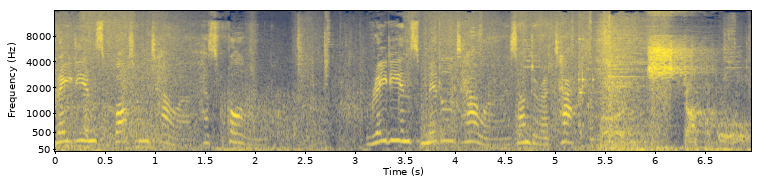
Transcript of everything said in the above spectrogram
Radiant's bottom tower has fallen. Radiant's middle tower is under attack. Unstoppable.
